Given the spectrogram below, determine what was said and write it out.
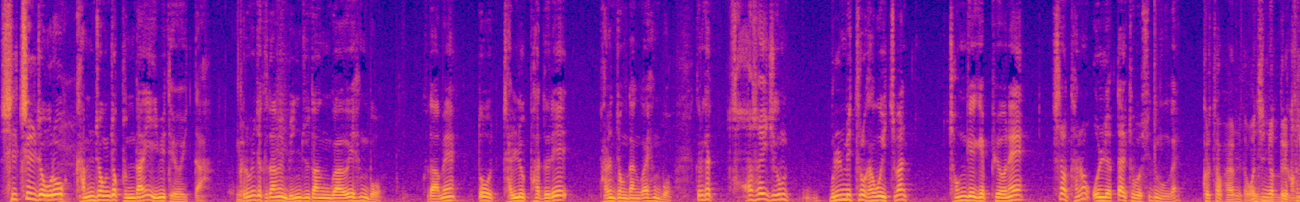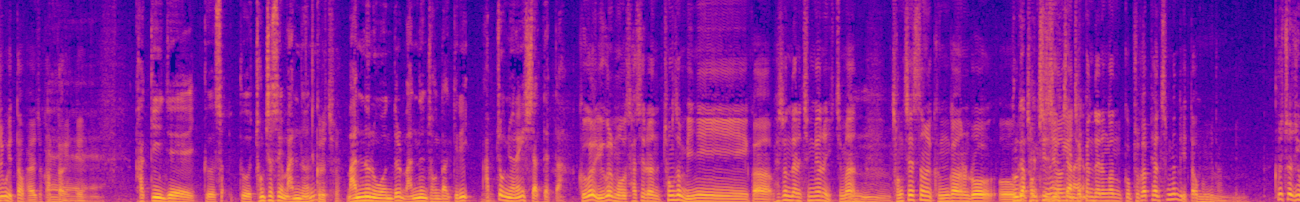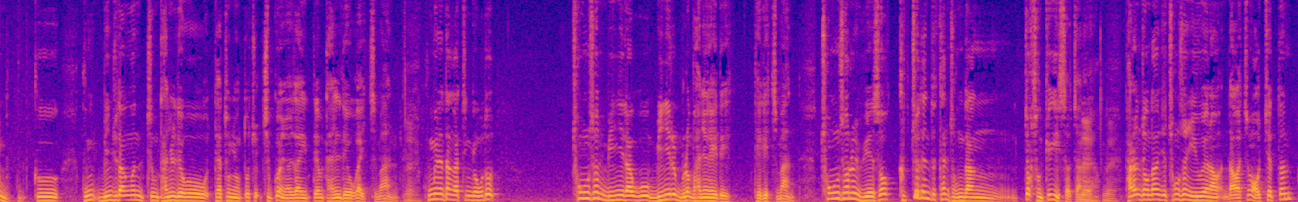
실질적으로 감정적 분당이 이미 되어 있다. 네. 그러면 이제 그 다음에 민주당과의 행보, 그 다음에 또 잔류파들의 바른정당과의 행보. 그러니까 서서히 지금 물밑으로 가고 있지만 정계 개편의 신호탄을 올렸다 이렇게 볼 수 있는 건가요? 그렇다고 봐야 합니다. 원심력들이 커지고 있다고 봐야죠, 각 당에. 음. 예. 예. 각기 이제 그, 서- 그 정체성에 맞는 그렇죠. 맞는 의원들, 맞는 정당끼리 합종 연행이 시작됐다. 그걸, 이걸 뭐 사실은 총선 민의가 훼손되는 측면은 있지만 정체성을 근간으로 어, 뭐 음. 정치 지형이. 재편되는 건 그 불가피한 측면도 있다고 봅니다. 그렇죠. 지금 그 국- 민주당은 지금 단일 대우 대통령 또 주- 집권 여당이기 때문에 단일 대우가 있지만 네. 국민의당 같은 경우도 총선 민의라고 민의를 물론 반영해야 되, 겠지만 총선을 위해서 급조된 듯한 정당적 성격이 있었잖아요. 네, 네. 바른정당은 이제 총선 이후에 나, 나왔지만 어쨌든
